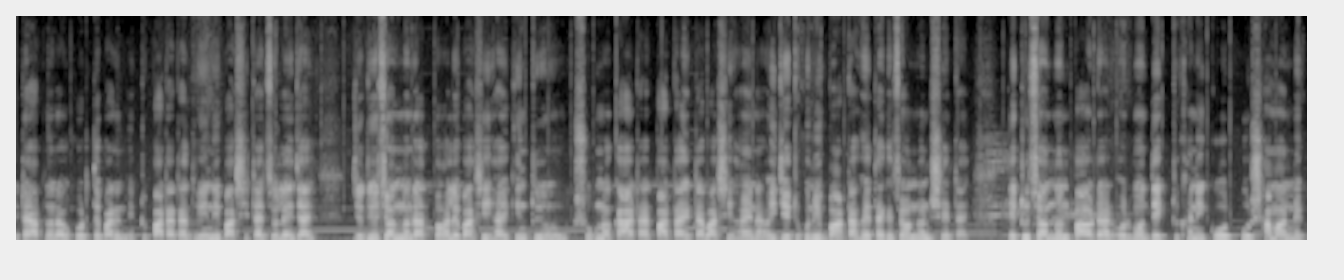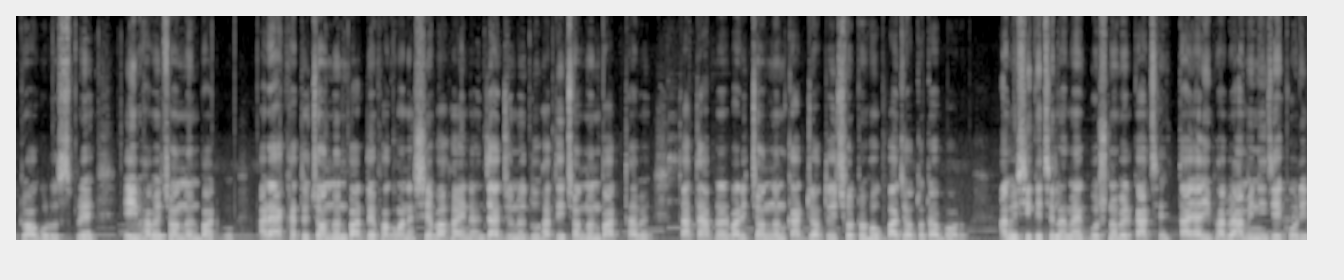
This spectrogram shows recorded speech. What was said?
এটা আপনারাও করতে পারেন। একটু পাটাটা ধুয়ে নিই বাসিটা চলে যায়। যদিও চন্দন রাত পোহালে বাসি হয়, কিন্তু শুকনো কাঠ আর পাটা, এটা বাসি হয় না। ওই যেটুকুনি বাঁটা হয়ে থাকে চন্দন, সেটাই। একটু চন্দন পাউডার, ওর মধ্যে একটুখানি কর্পূর, সামান্য একটু অগরু স্প্রে, এইভাবে চন্দন বাটবো। আর এক হাতে চন্দন বাটলে ভগবানের সেবা হয় না, যার জন্য দু হাতেই চন্দন বাটতে হবে। তাতে আপনার বাড়ির চন্দন কাঠ যতই ছোট হোক বা যতটা বড়। আমি শিখেছিলাম এক বৈষ্ণবের কাছে, তাই এইভাবে আমি নিজে করি।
